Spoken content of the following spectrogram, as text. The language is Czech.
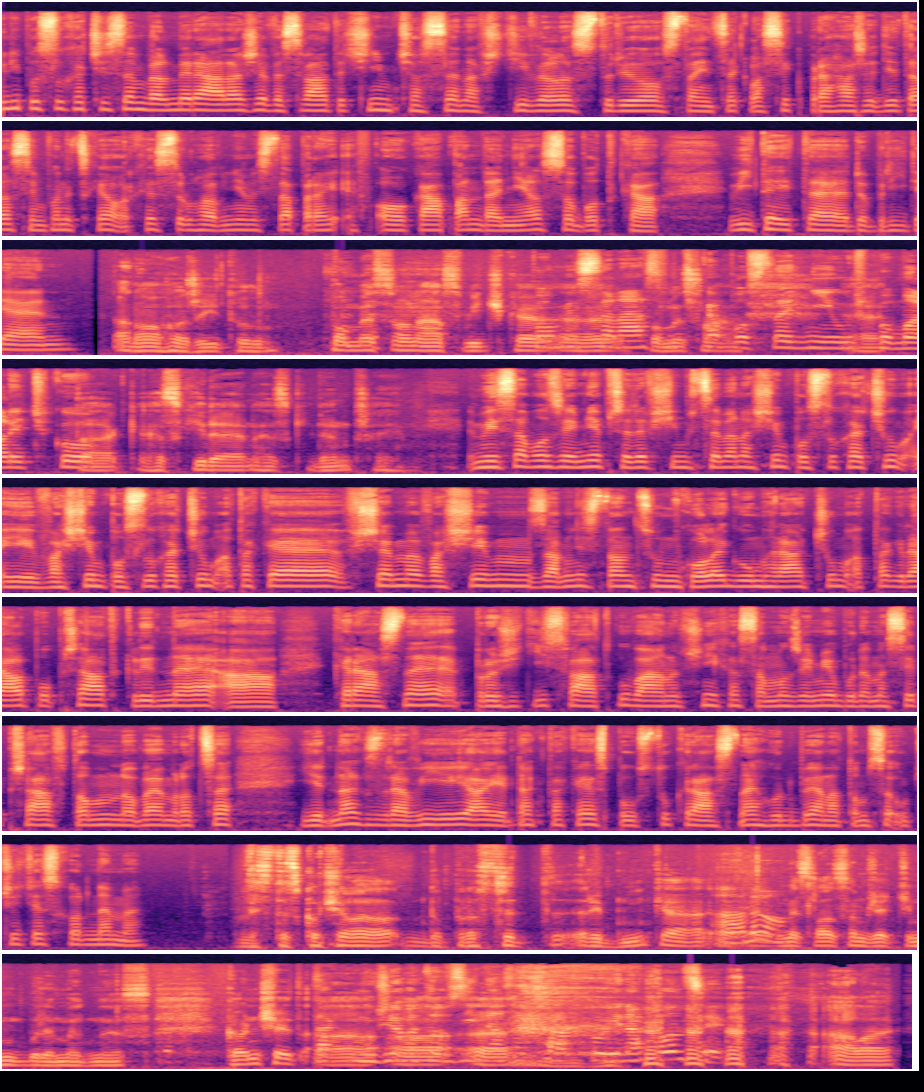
Milí posluchači, jsem velmi ráda, že ve svátečním čase navštívil studio stanice Klasik Praha ředitel Symfonického orchestru hlavně města Prahy FOK, pan Daniel Sobotka. Vítejte, dobrý den. Ano, hoří tu pomyslná svíčka. Pomyslná, pomyslná svíčka, poslední už pomaličku. Tak, hezký den, hezký den přeji. My samozřejmě především chceme našim posluchačům i vašim posluchačům a také všem vašim zaměstnancům, kolegům, hráčům a tak dál popřát klidné a krásné prožití svátků vánočních a samozřejmě budeme si přát v tom novém roce jednak zdraví a jednak také spoustu krásné hudby a na tom se určitě shodneme. Vy jste skočila do prostřed rybníka. Ano. Myslel jsem, že tím budeme dnes končit. Tak a, můžeme a, to vzít na začátku i na konci. ale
